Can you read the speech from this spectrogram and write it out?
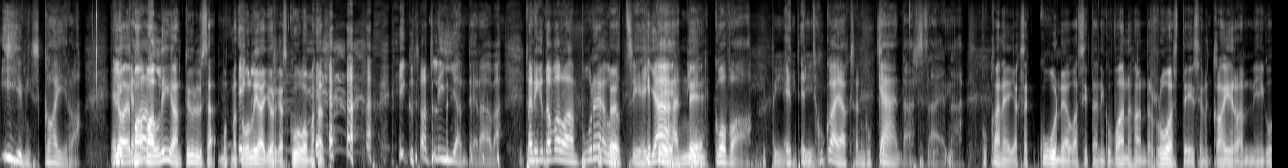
ihmiskaira. Joo, Elikkä mä, sä mä oot, oon liian tylsä, mutta mä tuun liian jyrkästä kulmasta. ei kun sä oot liian terävä. Sä niinku tavallaan pureudut siihen jäähän niin kovaa, että et kukaan ei jaksa niinku kääntää sitä enää. Kukaan ei jaksa kuunnella sitä niin kuin vanhan ruosteisen kairan niin kuin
